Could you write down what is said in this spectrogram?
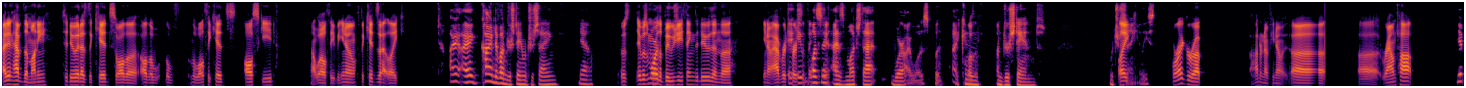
I didn't have the money to do it as the kid, so all the all the the, the wealthy kids all skied. Not wealthy, but you know, the kids that like I I kind of understand what you're saying. Yeah. it was it was more the bougie thing to do than the you know, average It, person it thing wasn't to do. as much that where I was, but I can Wasn't. understand what you're Like, saying at least. Where I grew up, I don't know if you know, uh uh Round Top Yep.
